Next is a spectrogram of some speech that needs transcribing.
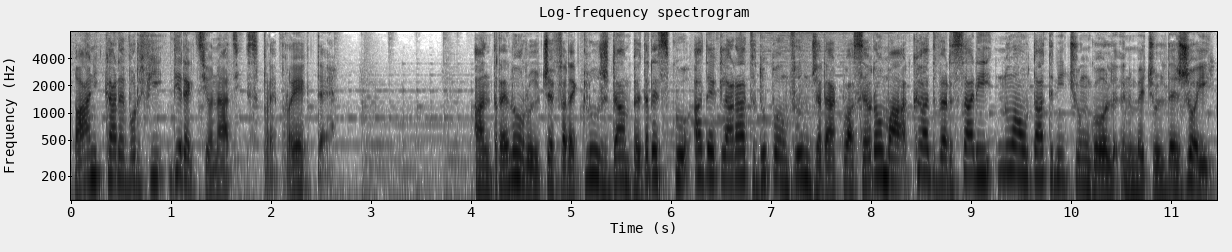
bani care vor fi direcționați spre proiecte. Antrenorul CFR Cluj, Dan Petrescu, a declarat după înfrângerea cu AS Roma că adversarii nu au dat niciun gol în meciul de joi.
